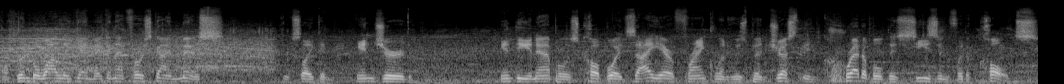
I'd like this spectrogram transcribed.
Ogunbowale again making that first guy miss. Looks like an injured Indianapolis Colt. Boy, Zaire Franklin, who's been just incredible this season for the Colts.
